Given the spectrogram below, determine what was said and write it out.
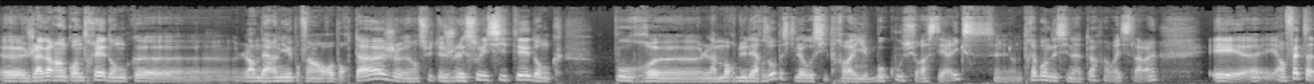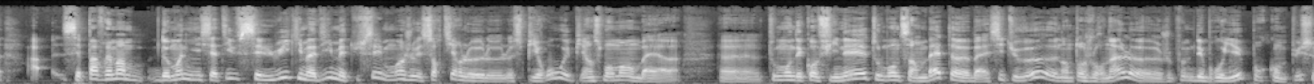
je l'avais rencontré donc l'an dernier pour faire un reportage. Ensuite je l'ai sollicité donc pour euh, La mort du Derzo, parce qu'il a aussi travaillé beaucoup sur Astérix. C'est un très bon dessinateur, Fabrice Larin. Et, euh, en fait, ah, c'est pas vraiment de mon initiative, c'est lui qui m'a dit, mais tu sais, moi je vais sortir le, le Spirou, et puis en ce moment, ben, euh, tout le monde est confiné, tout le monde s'embête, euh, ben, si tu veux, dans ton journal, euh, je peux me débrouiller pour qu'on puisse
